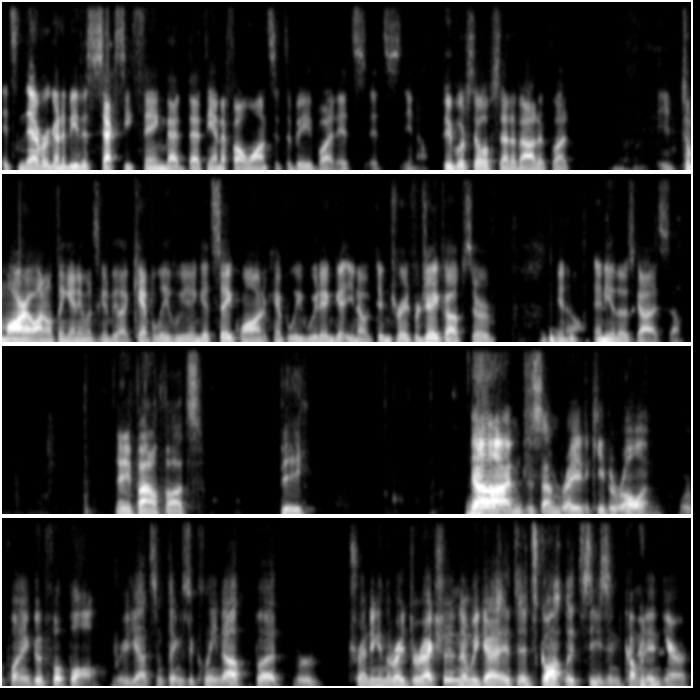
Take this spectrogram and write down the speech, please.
it's never going to be the sexy thing that that the NFL wants it to be, but it's it's you know, people are still upset about it, but eh, tomorrow I don't think anyone's going to be like, can't believe we didn't get Saquon or can't believe we didn't get, you know, didn't trade for Jacobs or you know, any of those guys. So any final thoughts? B. No, I'm just I'm ready to keep it rolling. We're playing good football. We got some things to clean up, but we're trending in the right direction, and we got it's it's gauntlet season coming in here.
